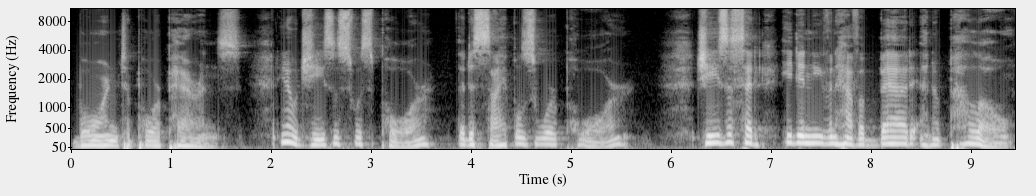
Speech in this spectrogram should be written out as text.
born to poor parents. You know, Jesus was poor, the disciples were poor. Jesus said he didn't even have a bed and a pillow.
